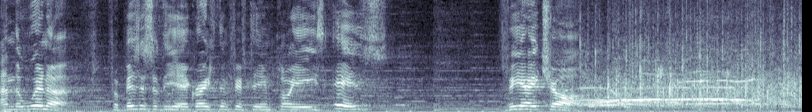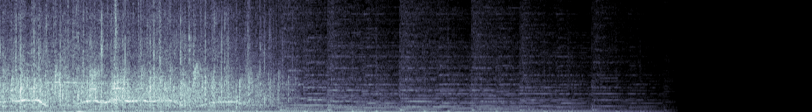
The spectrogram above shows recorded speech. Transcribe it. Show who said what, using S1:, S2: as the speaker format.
S1: And the winner for Business of the Year greater than 50 employees is VHR.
